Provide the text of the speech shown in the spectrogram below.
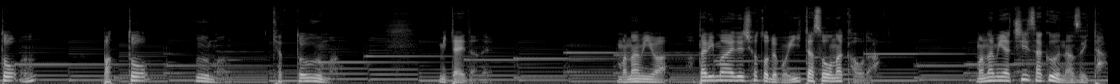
ト、ん？バットウーマン？キャットウーマン？みたいだね。まなみは当たり前でしょとでも言いたそうな顔だ。まなみは小さくうなずいた。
